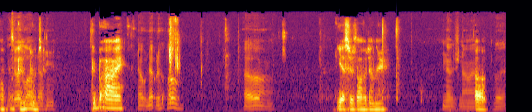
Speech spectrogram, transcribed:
Oh, Is there my like lava goodness. down here? Goodbye. No, no, no. Oh. Oh. Yes, there's lava down there. No, there's not. Oh. But.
